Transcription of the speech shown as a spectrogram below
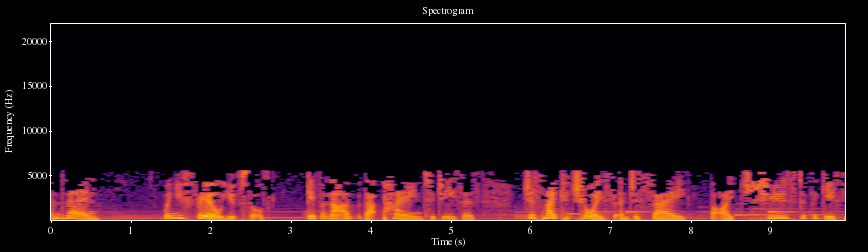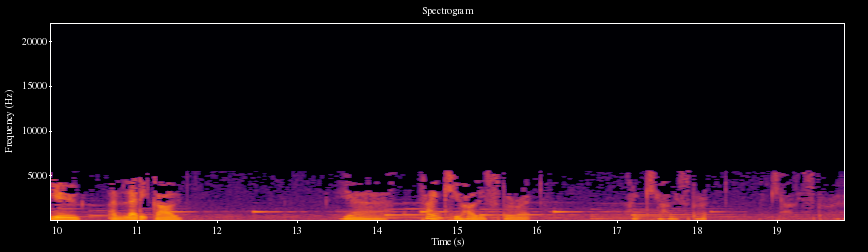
And then, when you feel you've sort of given that, that pain to Jesus, just make a choice and just say, but I choose to forgive you and let it go. Yeah. Thank you, Holy Spirit. Thank you, Holy Spirit. Thank you, Holy Spirit.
